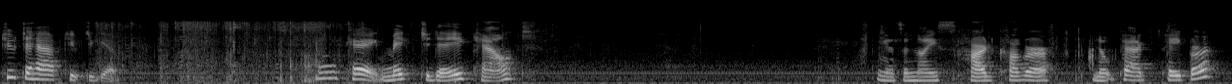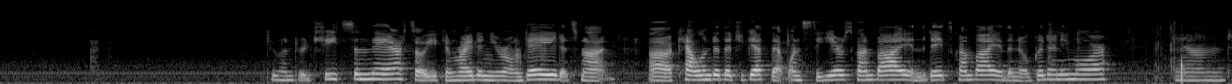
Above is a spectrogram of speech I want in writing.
Cute to have, cute to give. Okay, make today count. Yeah, it's a nice hardcover notepad paper. 200 sheets in there, so you can write in your own date. It's not a calendar that you get that once the year's gone by and the date's gone by, they're no good anymore. And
